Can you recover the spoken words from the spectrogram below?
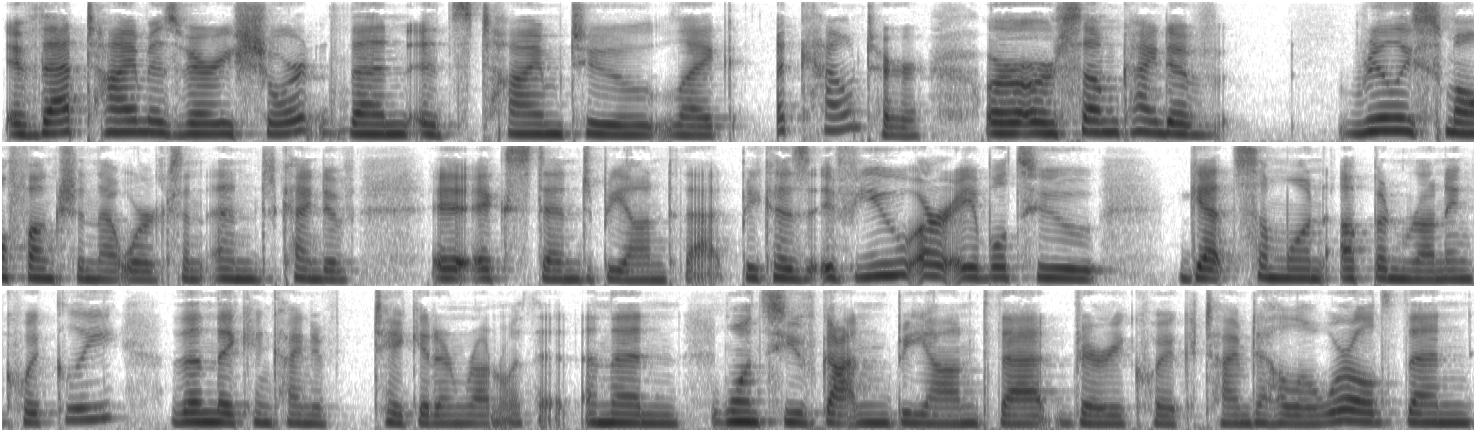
If that time is very short, then it's time to like a counter or, or some kind of really small function that works and, and kind of extend beyond that. Because if you are able to get someone up and running quickly, then they can kind of take it and run with it. And then once you've gotten beyond that very quick time to hello world, then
